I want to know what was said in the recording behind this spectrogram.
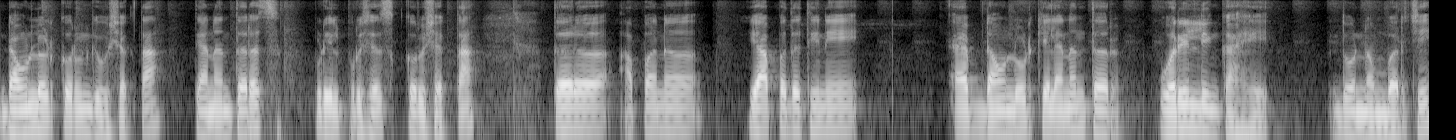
डाउनलोड करून घेऊ शकता. त्यानंतरच पुढील प्रोसेस करू शकता. तर आपण या पद्धतीने ॲप डाउनलोड केल्यानंतर वरील लिंक आहे दोन नंबरची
